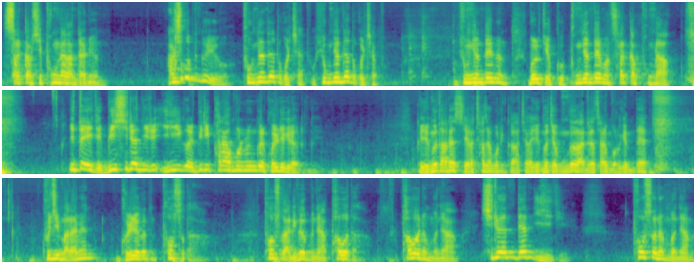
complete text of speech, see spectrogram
쌀값이 폭락한다면, 알 수가 없는 거예요. 풍년대도 골치 아프고, 흉년대도 골치 아프고. 흉년되면 먹을 게 없고, 풍년되면 쌀값 폭락. 이때 이제 미실현 이익을 미리 팔아먹는 걸 권력이라고 그러는 거예요. 그 영어 단에서 제가 찾아보니까 제가 영어 전문가가 아니라 잘 모르겠는데, 굳이 말하면 권력은 포스다. 포스가 아닌 건 뭐냐? 파워다. 파워는 뭐냐? 실현된 이익이. 포스는 뭐냐?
